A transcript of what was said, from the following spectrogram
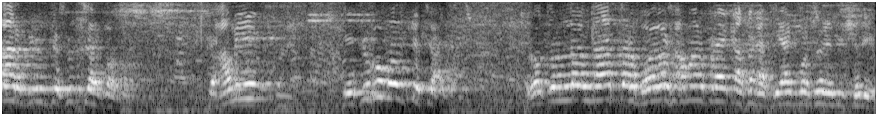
তার বিরুদ্ধে সুচ্চার করব। আমি এটুকু বলতে চাই, রতনলাল নাথ তার বয়স আমার প্রায় কাছাকাছি, এক বছর এদিক সেদিক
